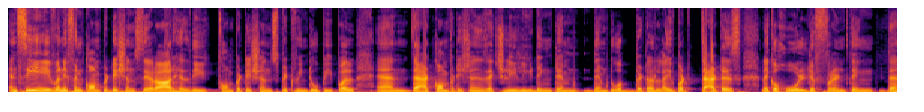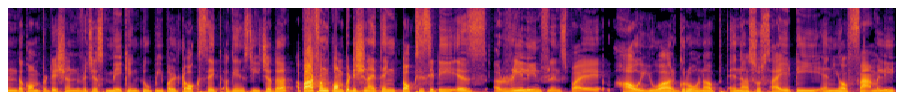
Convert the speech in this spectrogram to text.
and see even if in competitions there are healthy competitions between two people and that competition is actually leading them them to a better life. But that is like a whole different thing than the competition which is making two people toxic against each other. Apart from competition i think toxicity is really influenced by how you are grown up in a society in your family.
